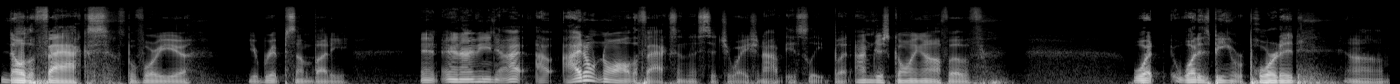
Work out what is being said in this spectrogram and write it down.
know the facts before you you rip somebody. And and I mean I, I I don't know all the facts in this situation obviously, but I'm just going off of what what is being reported. Um,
